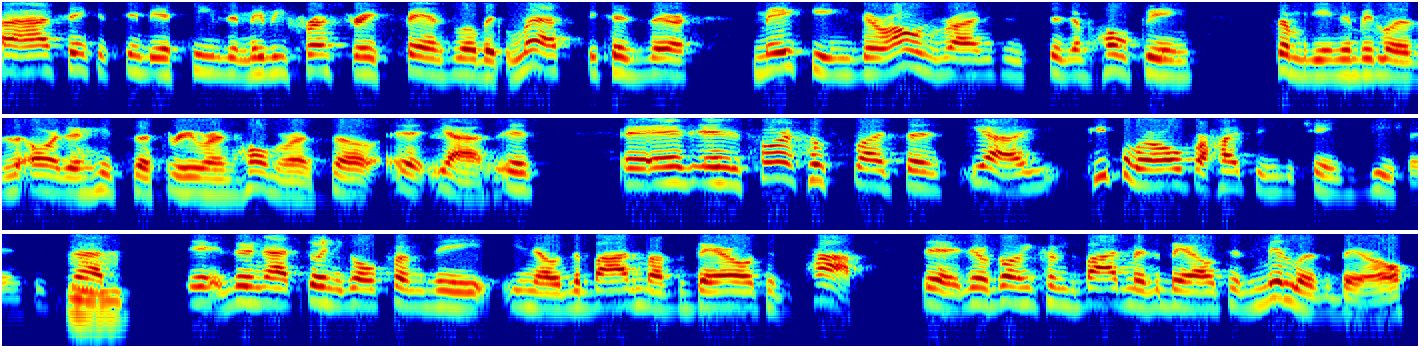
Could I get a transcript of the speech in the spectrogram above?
I think it's going to be a team that maybe frustrates fans a little bit less because they're making their own runs instead of hoping somebody in the middle of the order hits a three-run home run. So it, yeah, it's and, and as far as Hook Slide says, yeah, people are overhyping the change of defense. It's not mm-hmm. they're not going to go from the you know the bottom of the barrel to the top. They're they're going from the bottom of the barrel to the middle of the barrel,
